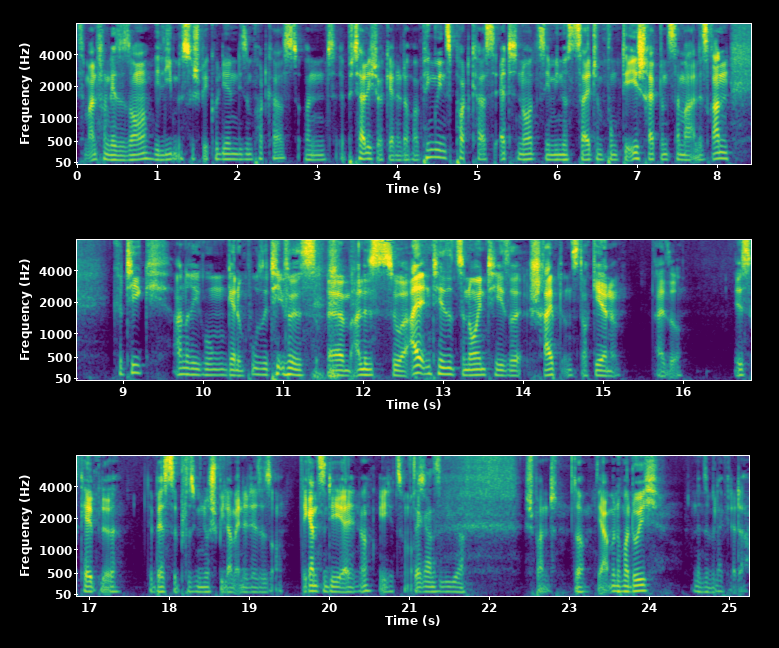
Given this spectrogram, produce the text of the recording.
Ist am Anfang der Saison. Wir lieben es zu spekulieren in diesem Podcast und äh, beteiligt euch gerne doch mal. Penguins Podcast at nordsee-zeitung.de. Schreibt uns da mal alles ran. Kritik, Anregungen, gerne Positives, ähm, alles zur alten These, zur neuen These. Schreibt uns doch gerne. Also ist Kelple der beste Plus-Minus-Spieler am Ende der Saison. Der ganzen DL, ne? Gehe ich jetzt von aus. Der ganzen Liga. Spannend. So, ja, atmen wir nochmal durch und dann sind wir gleich wieder da.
